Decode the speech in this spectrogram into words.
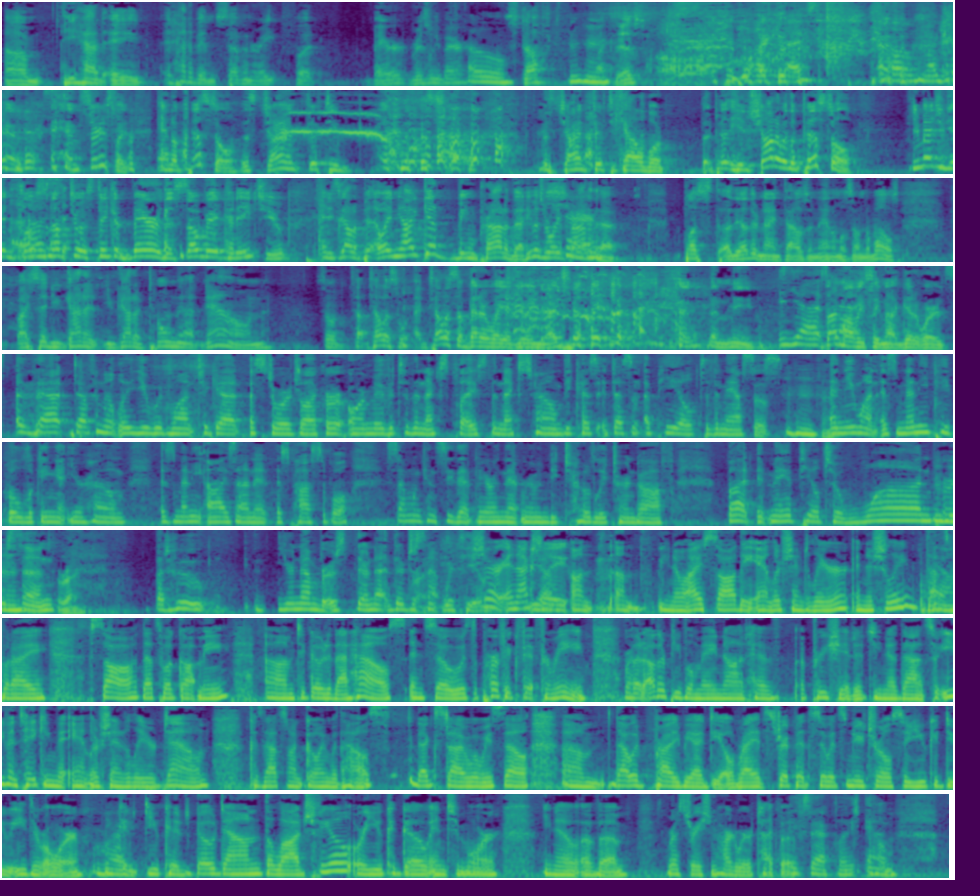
Um, he had a. It had to have been seven or eight foot bear, grizzly bear, Oh. stuffed like this, like this. oh my goodness and, and seriously, and a pistol. This giant fifty. This giant, this giant fifty caliber. He'd shot it with a pistol. Can you imagine getting close enough to a stinking bear that's so big it could eat you? And he's got a. I mean, I get being proud of that. He was really Sure. proud of that. Plus uh, the other nine thousand animals on the walls. I said you got to you got to tone that down. So t- tell us tell us a better way of doing that than, than me. Yeah, 'Cause I'm obviously not good at words. That definitely you would want to get a storage locker or move it to the next place, the next home, because it doesn't appeal to the masses. Mm-hmm. And you want as many people looking at your home, as many eyes on it as possible. Someone can see that bear in that room and be totally turned off. But it may appeal to one mm-hmm. person, Right. but who your numbers they're not they're just Right. not with you. Sure, and actually, Yeah. on um, you know, I saw the antler chandelier initially. That's Yeah. what I saw. That's what got me um, to go to that house, and so it was the perfect fit for me. Right. But other people may not have appreciated, you know, that. So even taking the antler chandelier down, because that's not going with the house next time when we sell, um, that would probably be ideal, right? Strip it so it's neutral, so you could do either or. You could you could go down the lodge feel, or you could go into more, you know, of a restoration hardware type of Exactly. home. And,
